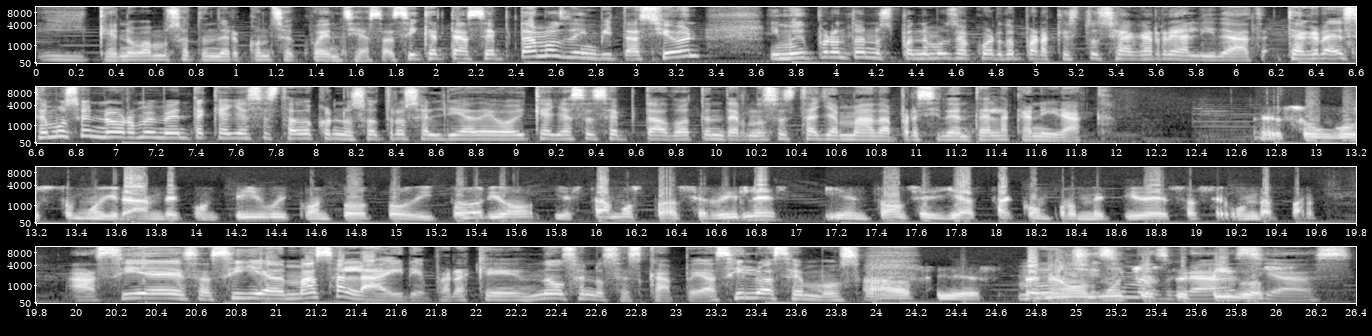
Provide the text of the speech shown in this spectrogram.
y que no vamos a tener consecuencias. Así que te aceptamos la invitación y muy pronto nos ponemos de acuerdo para que esto se haga realidad. Te agradecemos enormemente que hayas estado con nosotros el día de hoy, que hayas aceptado atendernos esta llamada, presidente de la Canirac. Es un gusto muy grande contigo y con todo tu auditorio y estamos para servirles y entonces ya está comprometida esa segunda parte. Así es, así, además al aire, para que no se nos escape. Así lo hacemos. Así es. Tenemos Muchísimas muchos gracias.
